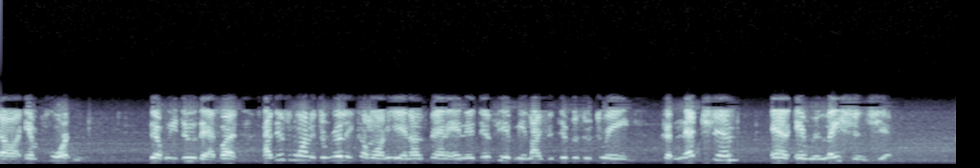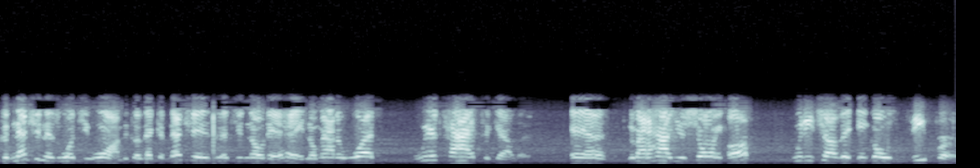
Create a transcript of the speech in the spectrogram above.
uh, important that we do that. But I just wanted to really come on here and understand, and it just hit me like the difference between connection and a relationship. Connection is what you want because that connection is let you know that hey, no matter what, we're tied together, and no matter how you're showing up with each other, it goes deeper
